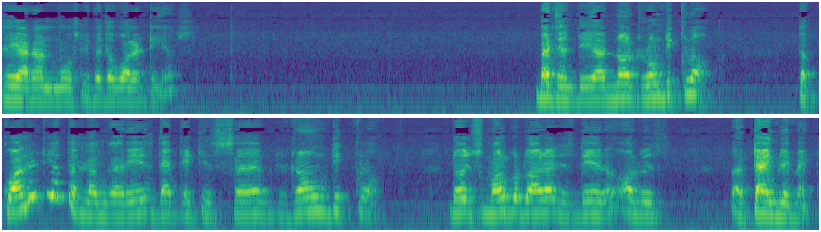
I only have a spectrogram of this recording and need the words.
they are run mostly by the volunteers. But then they are not round the clock. The quality of the langar is that it is served round the clock. Though in small gurdwara is there always a time limit,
